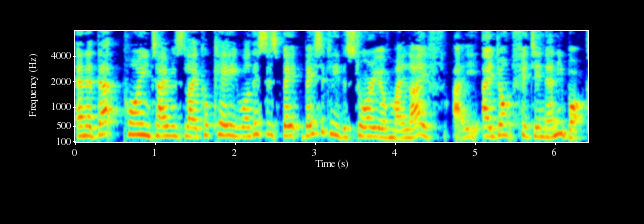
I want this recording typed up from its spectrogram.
and at that point, I was like, okay, well, this is ba- basically the story of my life. I, I don't fit in any box.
